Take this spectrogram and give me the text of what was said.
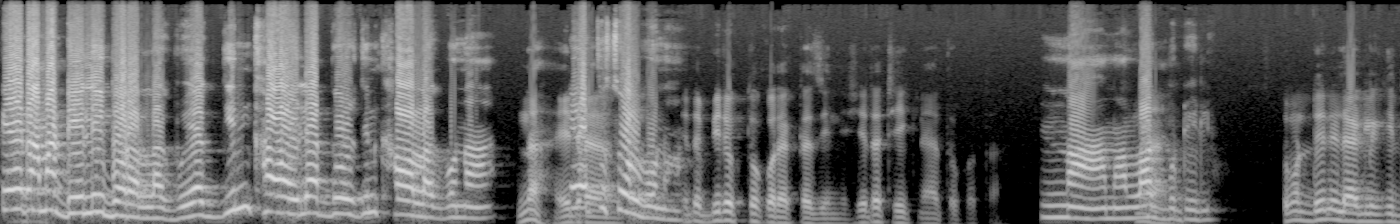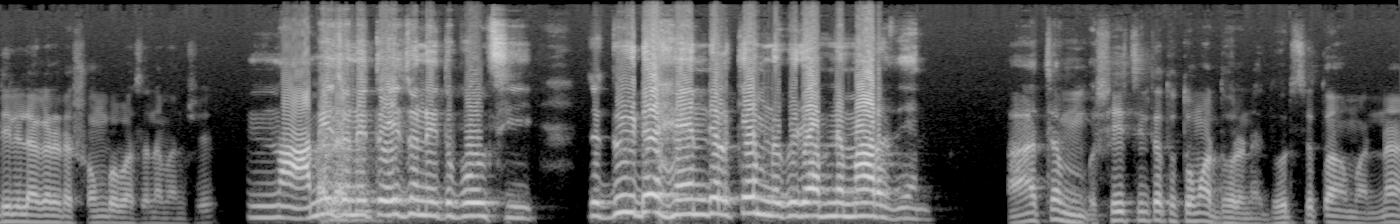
পেট আমার ডেলি ভরার লাগবো। একদিন খাওয়াইলে আর দশ দিন খাওয়া লাগবো না। না এটা তো চলবো না। এটা বিরক্তকর একটা জিনিস এটা ঠিক না এত কথা। না আমার লাগবো ডেলি তোমার ডেলি লাগলে কি ডেলি লাগার এটা সম্ভব আছে না মানুষের? না আমি এই জন্যই তো এই জন্যই তো বলছি যে দুইটা হ্যান্ডেল কেমনে করে আপনি মার দেন? আচ্ছা সেই চিন্তা তো তোমার ধরে নাই ধরছে তো আমার না।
